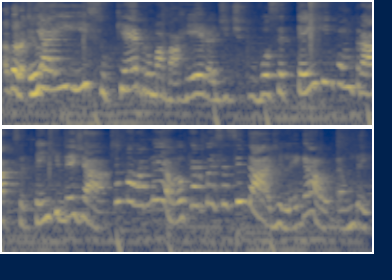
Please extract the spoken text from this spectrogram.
Agora, eu E aí isso quebra uma barreira de tipo, você tem que encontrar, você tem que beijar. Você fala, meu, eu quero conhecer a cidade. Legal, é um beijo.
